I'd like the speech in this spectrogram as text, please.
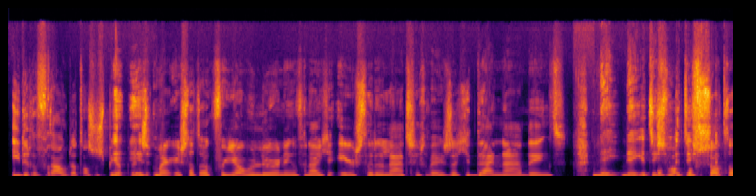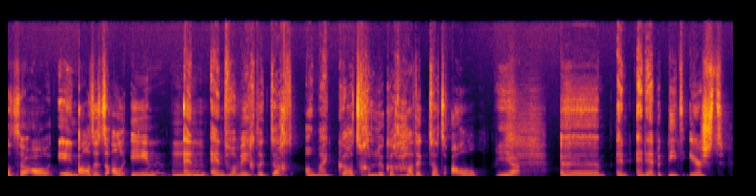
iedere vrouw dat als een speerpunt... Is, maar is dat ook voor jou een learning vanuit je eerste relatie geweest? Dat je daarna denkt. Nee, nee, het is... Of, het is zat dat er al in? altijd al in. Mhm. En, en vanwege dat ik dacht, oh my god, gelukkig had ik dat al. Ja. Ehm, en, en heb ik niet eerst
